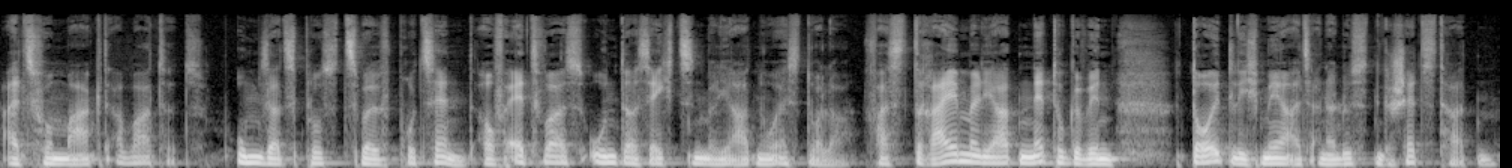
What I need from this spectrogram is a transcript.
als vom Markt erwartet. Umsatz plus 12 Prozent auf etwas unter 16 Milliarden US-Dollar. Fast drei Milliarden Nettogewinn, deutlich mehr als Analysten geschätzt hatten.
